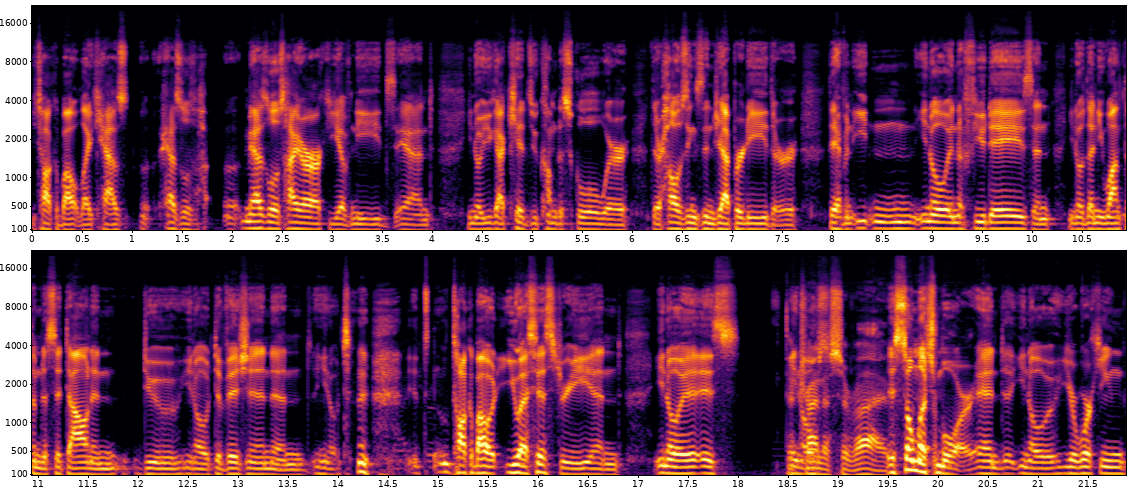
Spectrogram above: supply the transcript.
you talk about like Has, Maslow's, Maslow's hierarchy of needs, and you know you got kids who come to school where their housing's in jeopardy, they're they haven't eaten you know in a few days, and you know then you want them to sit down and do you know division and you know talk about U.S. history, and you know it's they're you know, trying to survive. It's so much more, and uh, you know, you're working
